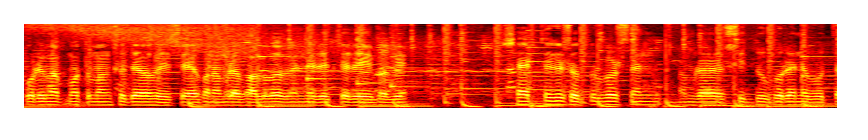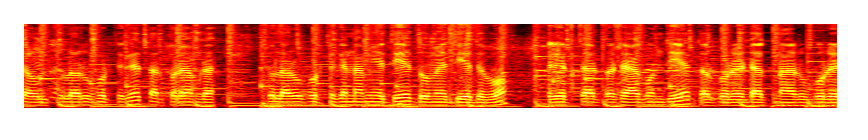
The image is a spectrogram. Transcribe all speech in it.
পরিমাপ মতো মাংস দেওয়া হয়েছে। এখন আমরা ভালোভাবে নেড়ে চেড়ে এইভাবে ষাট থেকে সত্তর পার্সেন্ট আমরা সিদ্ধ করে নেব চাউল চুলার উপর থেকে। তারপরে আমরা চুলার উপর থেকে নামিয়ে দিয়ে দমে দিয়ে দেব। এর চারপাশে আগুন দিয়ে তারপরে ডাকনার উপরে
